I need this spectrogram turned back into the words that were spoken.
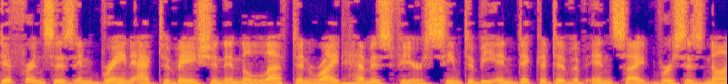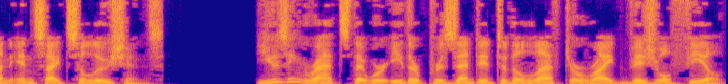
Differences in brain activation in the left and right hemisphere seem to be indicative of insight versus non-insight solutions. Using RATs that were either presented to the left or right visual field,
